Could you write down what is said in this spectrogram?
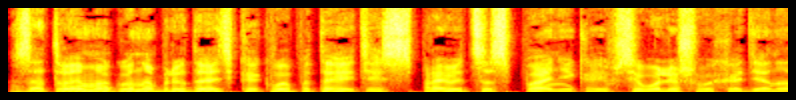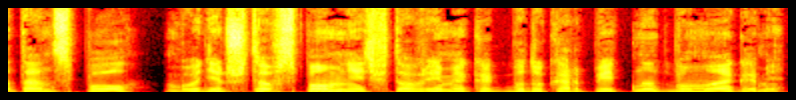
«Зато я могу наблюдать, как вы пытаетесь справиться с паникой, всего лишь выходя на танцпол. Будет что вспомнить в то время, как буду корпеть над бумагами»,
